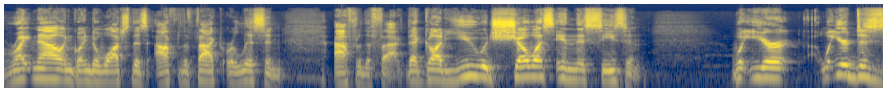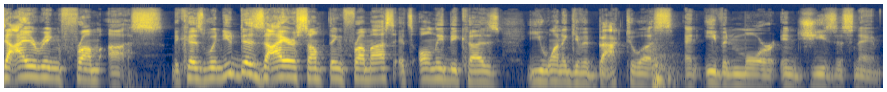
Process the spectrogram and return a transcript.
right now and going to watch this after the fact or listen after the fact that God you would show us in this season what you're what you're desiring from us because when you desire something from us it's only because you want to give it back to us and even more in Jesus name.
